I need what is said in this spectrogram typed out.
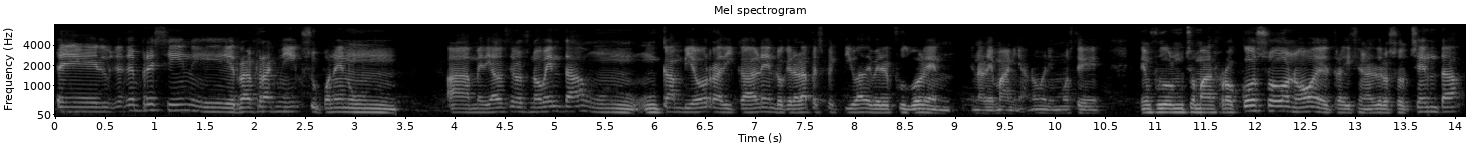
el Gegenpressing y Ralf Ragnick suponen un, a mediados de los 90 un, cambio radical en lo que era la perspectiva de ver el fútbol en, Alemania. ¿no? Venimos de, un fútbol mucho más rocoso, ¿no? el tradicional de los 80,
